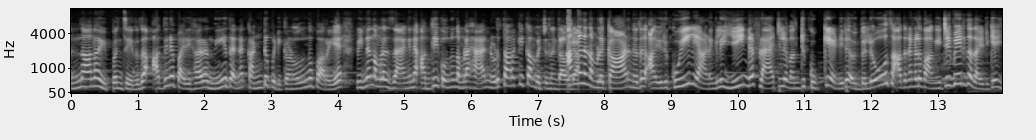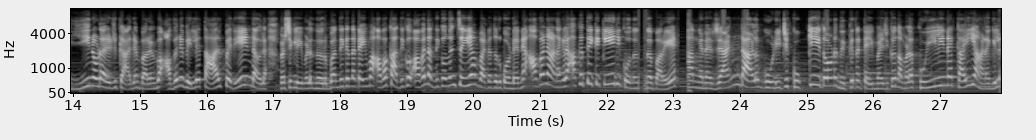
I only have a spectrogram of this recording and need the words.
എന്നാണോ ഇപ്പം ചെയ്തത് അതിന് പരിഹാരം നീ തന്നെ കണ്ടുപിടിക്കണമെന്ന് പറയേ. പിന്നെ നമ്മൾ സാങ്ങിനെ അധികമൊന്നും നമ്മളെ ഹാൻഡിനോട് തർക്കിക്കാൻ പറ്റുന്നുണ്ടാവില്ല. അങ്ങനെ നമ്മൾ കാണുന്നത് ആ ഒരു കുയിലി ആണെങ്കിൽ ഈന്റെ ഫ്ലാറ്റിൽ വന്നിട്ട് കുക്ക് ചെയ്യേണ്ടിട്ട് എന്തെല്ലോ സാധനങ്ങൾ വാങ്ങിയിട്ട് വരുന്നതായിരിക്കും. ഈനോട് ഒരു കാര്യം പറയുമ്പോൾ അവന് വലിയ താല്പര്യമേ ഉണ്ടാവില്ല. പക്ഷേ ഇവൾ നിർബന്ധിക്കുന്ന ടൈം അവക്ക് അധികം അവൻ അധികം ഒന്നും ചെയ്യാൻ പറ്റാത്തത് കൊണ്ട് തന്നെ അവനാണെങ്കിൽ അകത്തേക്ക് കയറിക്കൊന്നു പറയേ. അങ്ങനെ രണ്ടാളും കൂടിയിട്ട് കുക്ക് ചെയ്തോണ്ട് നിൽക്കുന്ന ടൈം ആയിരിക്കും നമ്മളെ കുയിലിന്റെ കൈ ആണെങ്കിൽ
